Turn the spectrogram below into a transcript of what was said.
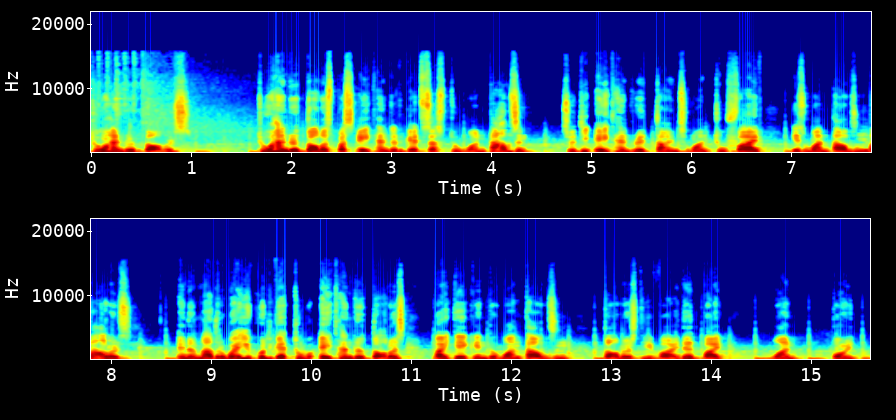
$200. $200 plus 800 gets us to 1,000. So the 800 times 125 is $1,000. In another way, you could get to $800 by taking the $1,000 divided by 1.25.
